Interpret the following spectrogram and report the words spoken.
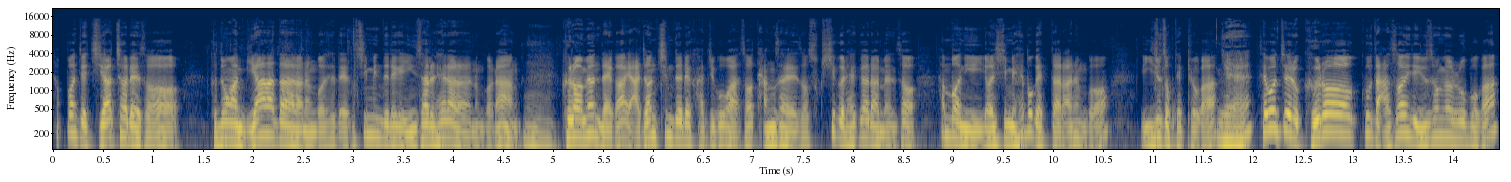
첫 번째 지하철에서 그동안 미안하다라는 것에 대해서 시민들에게 인사를 해라라는 거랑 음. 그러면 내가 야전 침대를 가지고 와서 당사에서 숙식을 해결하면서 한번 이 열심히 해보겠다라는 거 이준석 대표가 예. 세 번째로 그러고 나서 이제 윤석열 후보가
